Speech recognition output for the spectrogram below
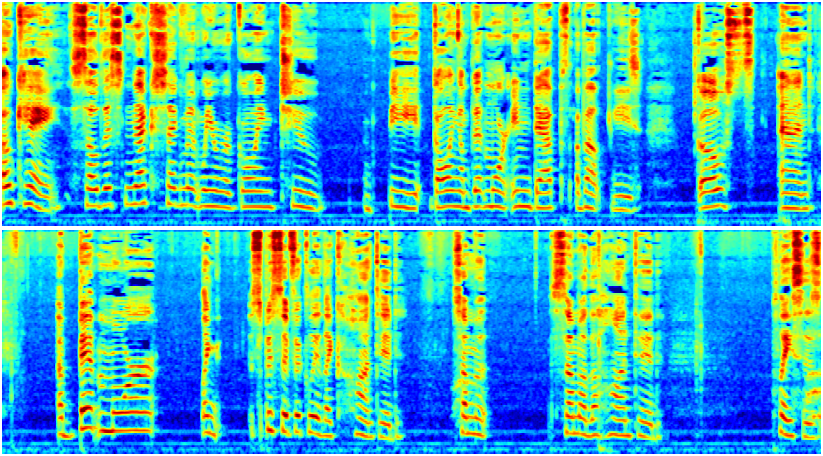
Okay, so this next segment we were going to be going a bit more in depth about these ghosts and a bit more like specifically like haunted some some of the haunted places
